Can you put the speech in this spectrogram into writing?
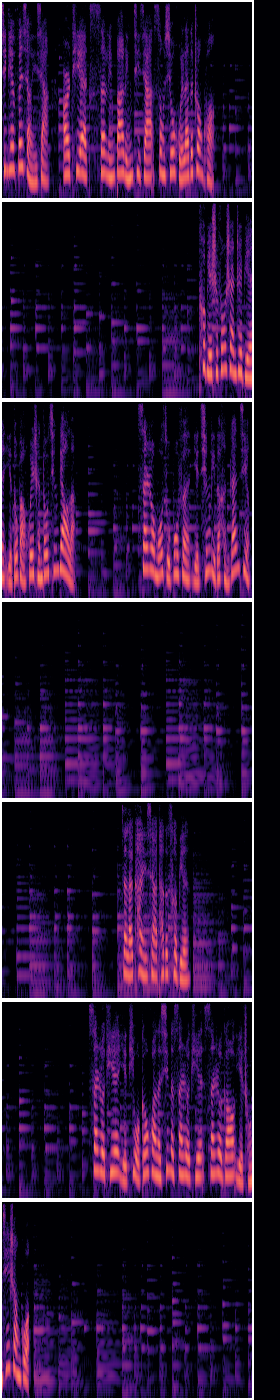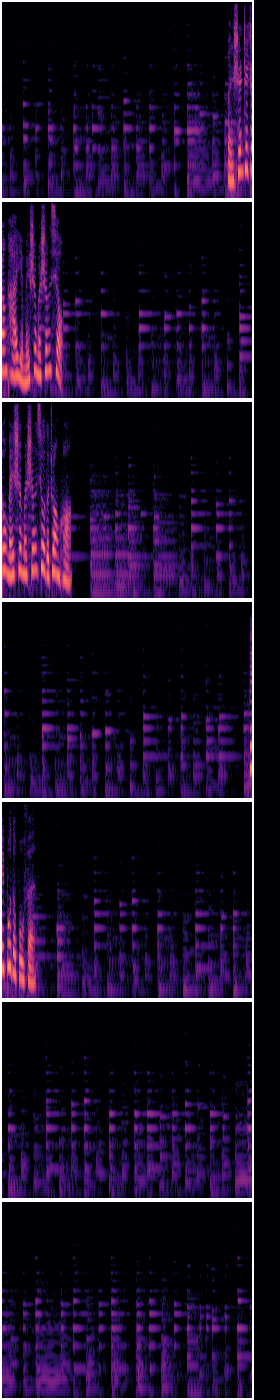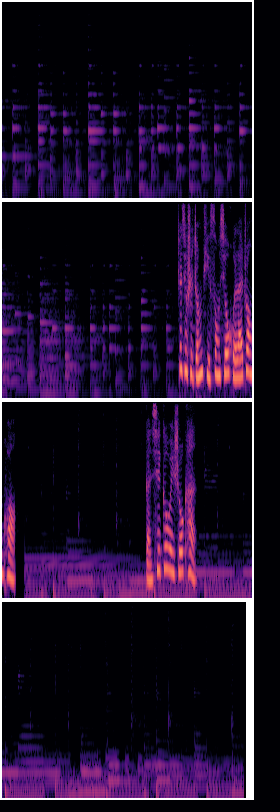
今天分享一下 RTX 三零八零 G 加送修回来的状况，特别是风扇这边也都把灰尘都清掉了，散热模组部分也清理的很干净。再来看一下它的侧边。散热贴也替我更换了新的散热贴，散热膏也重新上过。本身这张卡也没什么生锈，都没什么生锈的状况。背部的部分。这就是整体送修回来状况，感谢各位收看。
